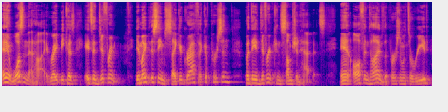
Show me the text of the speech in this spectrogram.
And it wasn't that high right? Because it's a different it might be the same psychographic of person but they have different consumption habits. And oftentimes the person wants to read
